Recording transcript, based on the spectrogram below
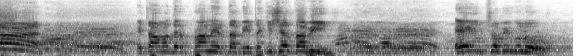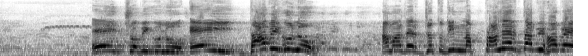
দেন। এটা আমাদের প্রাণের দাবি, এটা কিসের দাবি? এই ছবিগুলো এই ছবিগুলো, এই দাবিগুলো আমাদের যতদিন না প্রাণের দাবি হবে,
